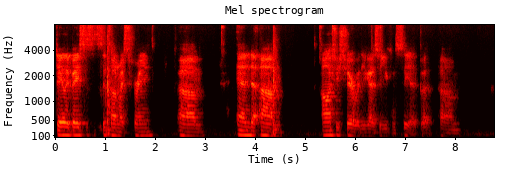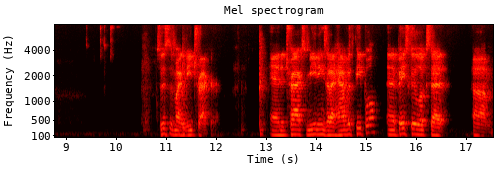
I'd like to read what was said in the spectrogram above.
daily basis. It sits on my screen, um, and um, I'll actually share it with you guys so you can see it. But um, so this is my lead tracker, and it tracks meetings that I have with people, and it basically looks at um,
